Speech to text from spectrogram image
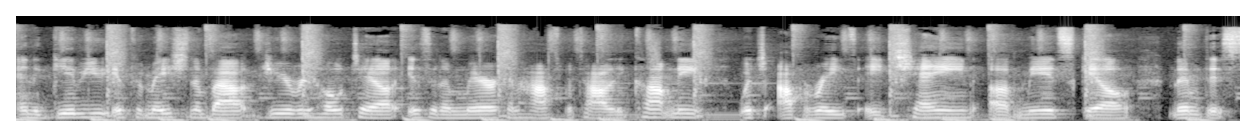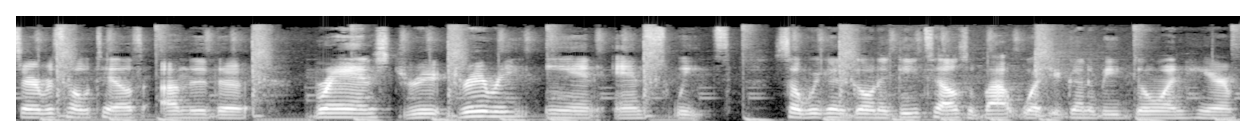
And to give you information about Drury Hotel is an American hospitality company which operates a chain of mid-scale limited service hotels under the brands Drury Inn and Suites. So we're going to go into details about what you're going to be doing here.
